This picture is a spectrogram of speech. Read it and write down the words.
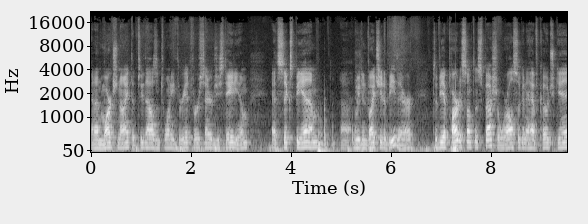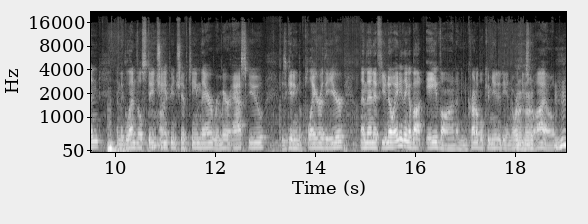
And on March 9th of 2023 at First Energy Stadium at 6 p.m., uh, we'd invite you to be there to be a part of something special. We're also going to have Coach Ginn and the Glenville State Championship team there. Ramir Askew is getting the Player of the Year. And then, if you know anything about Avon, an incredible community in Northeast uh-huh. Ohio, mm-hmm.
